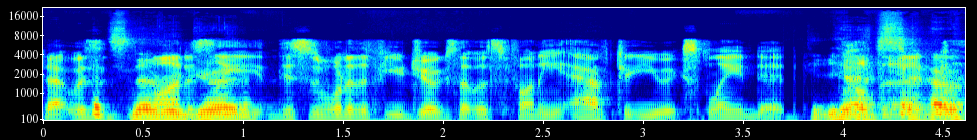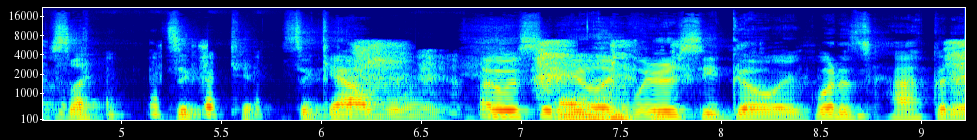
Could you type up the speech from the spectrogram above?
That was It's never honestly, good. this is one of the few jokes that was funny after you explained it. Yeah, so. I was like, it's a it's a cowboy. I was sitting here like, where is he going? What is happening?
